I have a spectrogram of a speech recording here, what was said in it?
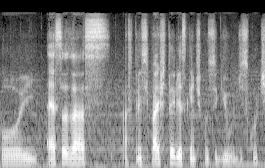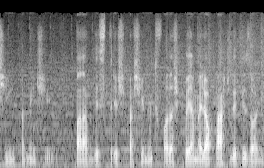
Foi essas as as principais teorias que a gente conseguiu discutir. Também a gente falava desse trecho que eu achei muito foda. Acho que foi a melhor parte do episódio.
